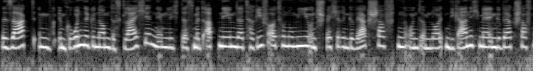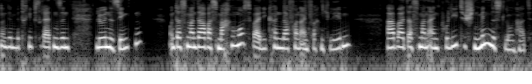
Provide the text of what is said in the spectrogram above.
besagt im, im Grunde genommen das Gleiche, nämlich dass mit abnehmender Tarifautonomie und schwächeren Gewerkschaften und ähm, Leuten, die gar nicht mehr in Gewerkschaften und in Betriebsräten sind, Löhne sinken. Und dass man da was machen muss, weil die können davon einfach nicht leben. Aber dass man einen politischen Mindestlohn hat,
